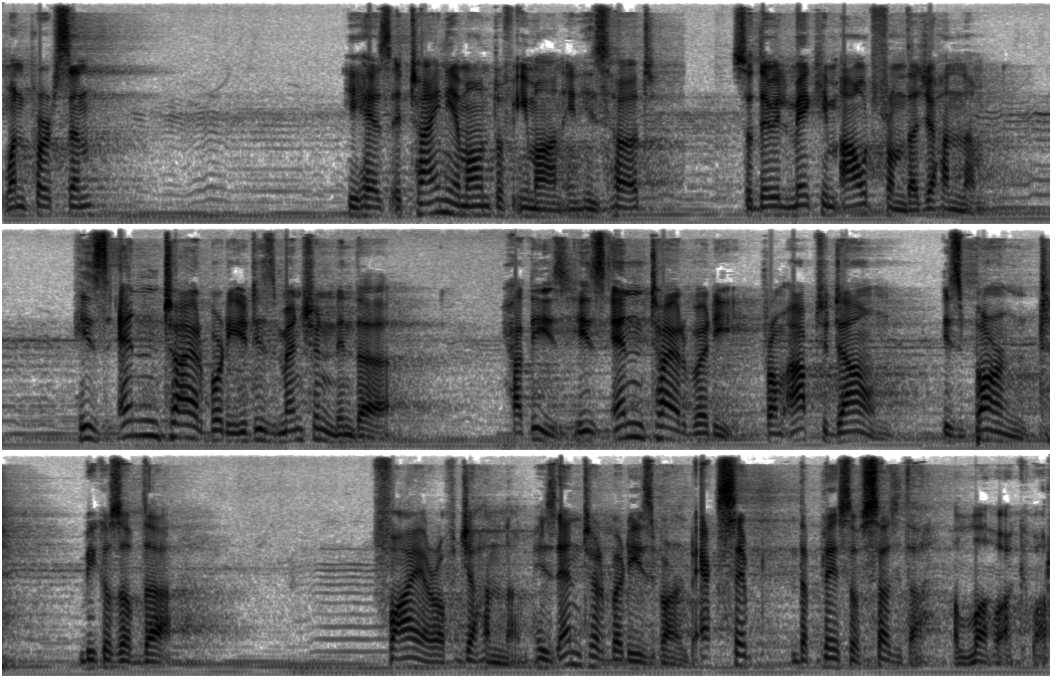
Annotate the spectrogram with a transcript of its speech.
one person he has a tiny amount of iman in his heart, so they will make him out from the Jahannam. His entire body, it is mentioned in the hadith, his entire body from up to down is burnt because of the fire of Jahannam. His entire body is burned except the place of sajda. Allahu Akbar.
